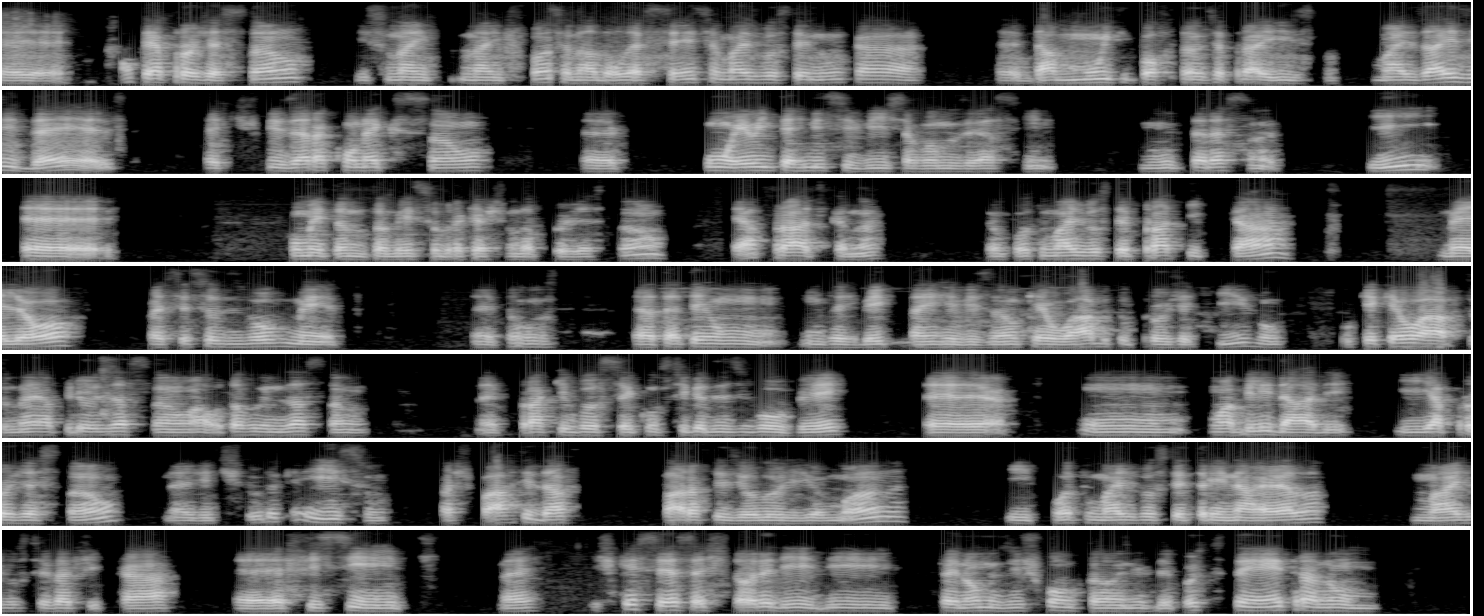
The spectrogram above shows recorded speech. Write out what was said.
é, até a projeção, isso na, na infância, na adolescência, mas você nunca é, dá muita importância para isso. Mas as ideias é que fizeram a conexão é, com eu intermissivista, vamos dizer assim. Muito interessante. E, é, comentando também sobre a questão da projeção, é a prática, né? Então, quanto mais você praticar, melhor vai ser seu desenvolvimento. Então, até tem um, um verbete que está em revisão, que é o hábito projetivo. O que, que é o hábito? Né? A priorização, a auto-organização né, para que você consiga desenvolver é, um, uma habilidade. E a projeção, né, a gente estuda que é isso, faz parte da parafisiologia humana, e quanto mais você treinar ela, mais você vai ficar é, eficiente. Né? Esquecer essa história de, de, fenômenos espontâneos. Depois que você entra num.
